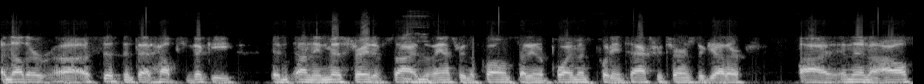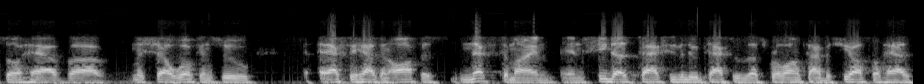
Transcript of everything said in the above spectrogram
another uh, assistant that helps Vicki in, on the administrative side mm-hmm. of answering the phone, setting appointments, putting tax returns together. Uh, and then I also have uh, Michelle Wilkins, who actually has an office next to mine, and she does tax. She's been doing taxes with us for a long time, but she also has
